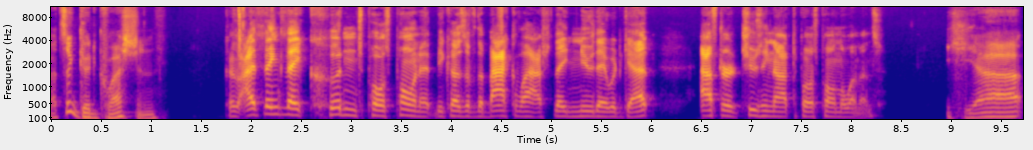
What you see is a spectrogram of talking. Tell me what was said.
That's a good question. Because I think they couldn't postpone it because of the backlash they knew they would get after choosing not to postpone the women's. Yeah,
